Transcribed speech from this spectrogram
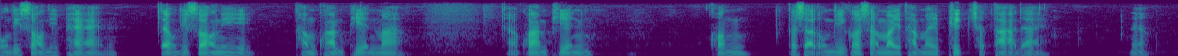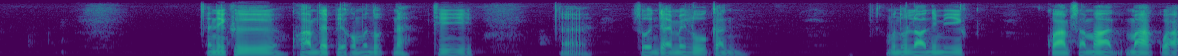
องค์ที่สองนี่แพ้ แต่องค์ที่สองนี่ทำความเพียรมาก ความเพียรของกษัตริย์องค์นี้ก็สามารถทำให้พลิกชะตาได้นะอันนี้คือความได้เปรียบของมนุษย์นะที่ส่วนใหญ่ไม่รู้กัน มนุษย์เรานี่มีความสามารถมากกว่า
